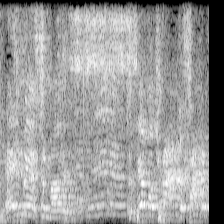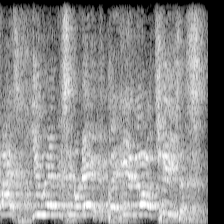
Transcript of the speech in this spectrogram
Amen, somebody. The devil trying to sacrifice you every single day, but here Lord Jesus,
